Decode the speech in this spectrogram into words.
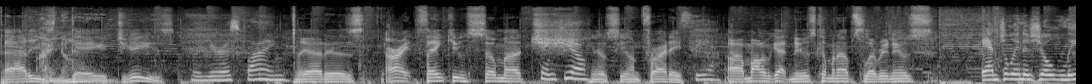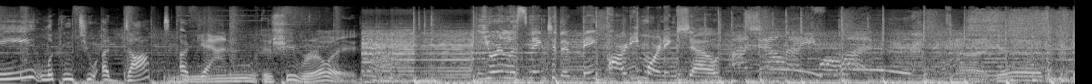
Patty's I know. Day. Jeez. the year is flying. Yeah, it is. All right. Thank you so much. Thank you. Yeah, see you on Friday. See ya. Uh, Molly, we got news coming up, celebrity news. Angelina Jolie looking to adopt again. Ooh, is she really? You're listening to the Big Party Morning Show on Channel 941. All right, good morning.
